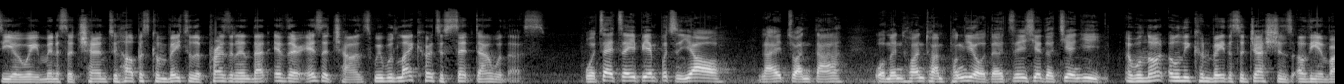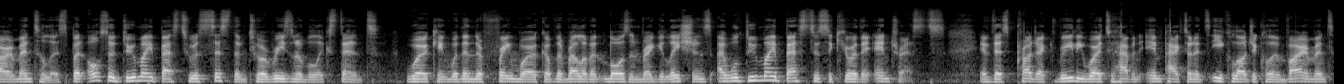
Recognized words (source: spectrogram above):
COA Minister Chen to help us convey to the President that if there is a chance, we would like her to sit down with us. 我在这一边不只要来转达我们环团朋友的这些的建议。 I will not only convey the suggestions of the environmentalists, but also do my best to assist them to a reasonable extent. Working within the framework of the relevant laws and regulations, I will do my best to secure their interests. If this project really were to have an impact on its ecological environment,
